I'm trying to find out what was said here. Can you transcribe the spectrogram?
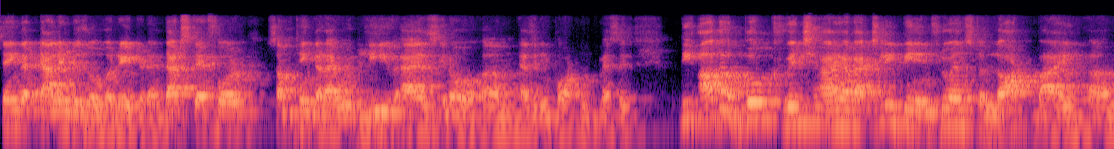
saying that talent is overrated and that's therefore something that i would leave as you know um, as an important message. The other book which i have actually been influenced a lot by um,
